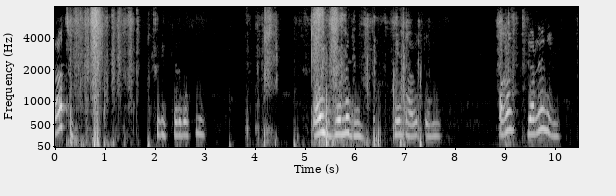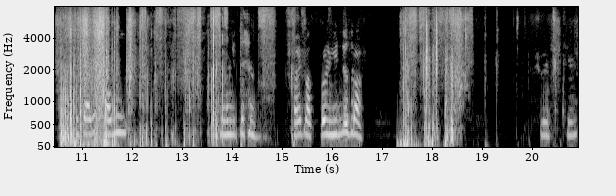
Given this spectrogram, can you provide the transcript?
Rahatım. Şu linkleri bakayım. Ay göremedim. Yeni tablet dönüyor. Bakın gördünüz mü? Bir tablet aldım. Onun gitmesin. Kayıt bak böyle yerinde durar. Şuraya çıkayım.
